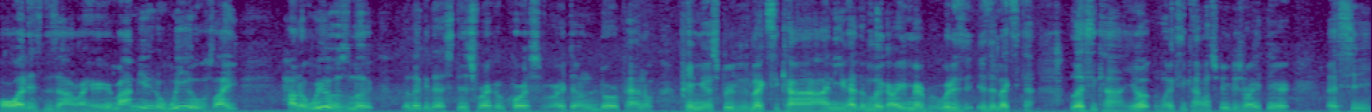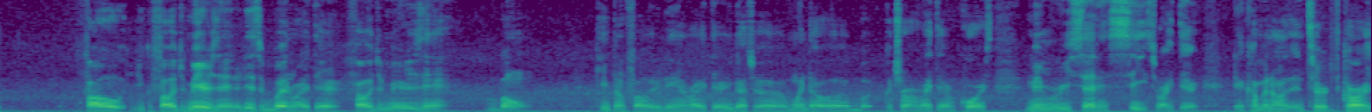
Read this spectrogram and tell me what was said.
car this design right here. It remind me of the wheels, like how the wheels look. But look at that stitch of course, right there on the door panel. Premium speakers, Lexicon. I didn't even have to look. I remember. What is it? Is it Lexicon? Lexicon. Yup, Lexicon speakers right there. Let's see. Fold. You can fold your mirrors in. It is a button right there. Fold your mirrors in. Boom. Keep them folded in right there. You got your uh, window uh, control right there, of course. Memory setting seats right there. Then coming on into the car,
